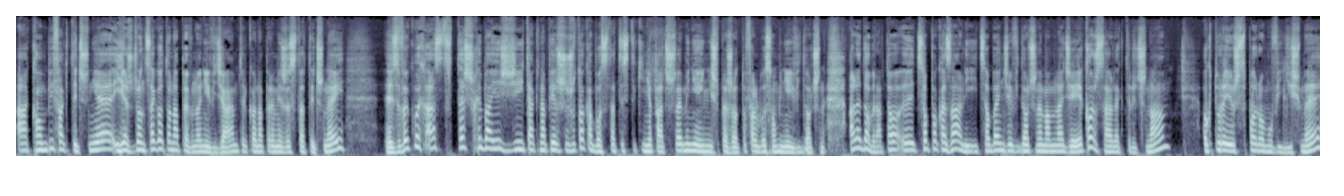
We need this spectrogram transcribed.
A kombi faktycznie jeżdżącego to na pewno nie widziałem, tylko na premierze statycznej. Y, Zwykłych Astr też chyba jeździ tak na pierwszy rzut oka, bo statystyki nie patrzę, mniej niż Peugeotów albo są mniej widoczne. Ale dobra, to y, co pokazali i co będzie widoczne, mam nadzieję, Corsa elektryczna, o której już sporo mówiliśmy,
